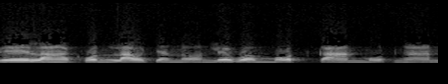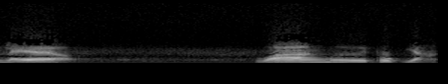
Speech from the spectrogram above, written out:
เวลาคนเราจะนอนแล้วว่าหมดการหมดงานแล้ว วางมือทุกอย่าง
